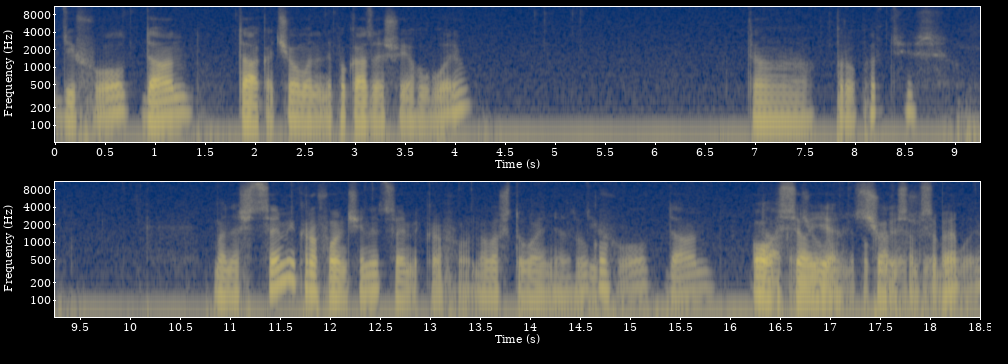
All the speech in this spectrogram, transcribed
Default, done. Так, а чого в мене не показує, що я говорю? Так, properties. У мене ж це мікрофон чи не це мікрофон? Налаштування звуку. Default, done. О, Так, все, є. не Чую сам себе. говорю?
